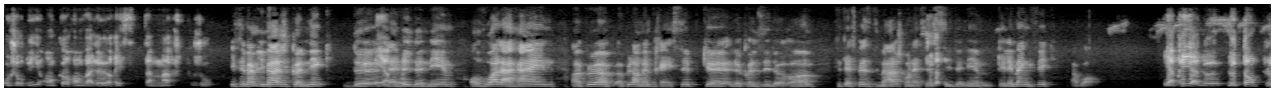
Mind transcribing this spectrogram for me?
aujourd'hui encore en valeur et ça marche toujours. Et c'est même l'image iconique de la ville de Nîmes. On voit la reine un peu, un, peu dans le même principe que le Colisée de Rome, cette espèce d'image qu'on associe de Nîmes, qui est magnifique à voir. Et après, il y a le, temple,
